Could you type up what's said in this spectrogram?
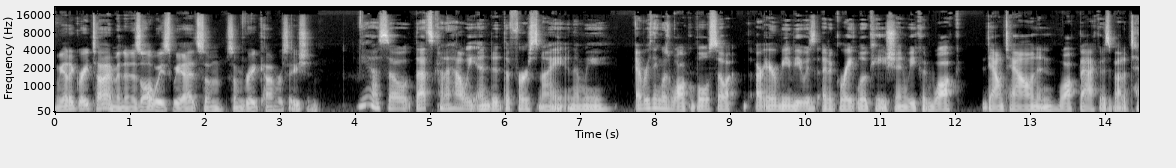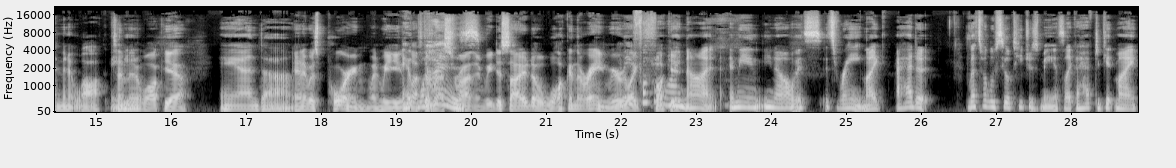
we had a great time. And then, as always, we had some some great conversation. Yeah, so that's kind of how we ended the first night, and then we everything was walkable. So our Airbnb was at a great location. We could walk downtown and walk back. It was about a ten minute walk, maybe. Ten minute walk, yeah. and uh, And it was pouring when we left the restaurant, and we decided to walk in the rain. We I were mean, like, "Fuck why it." not? I mean, you know, it's it's rain. Like I had to. That's what Lucille teaches me. It's like I have to get my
